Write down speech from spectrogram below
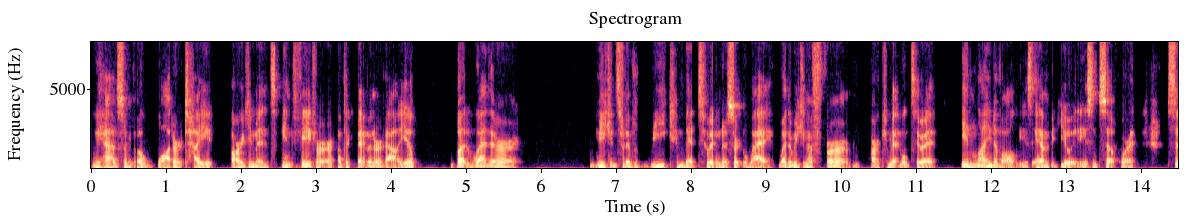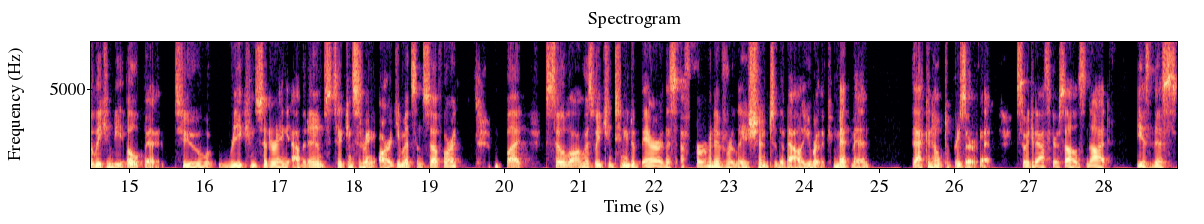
we have sort of a watertight argument in favor of the commitment or value, but whether we can sort of recommit to it in a certain way, whether we can affirm our commitment to it in light of all these ambiguities and so forth. So we can be open to reconsidering evidence, to considering arguments and so forth. But so long as we continue to bear this affirmative relation to the value or the commitment, that can help to preserve it. So we can ask ourselves not, is this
